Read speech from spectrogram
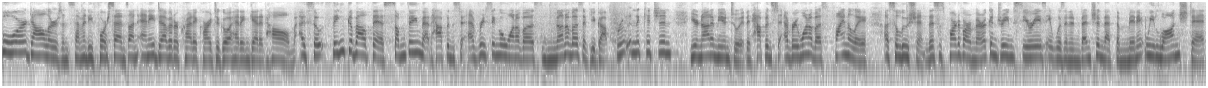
$4.74 on any debit or credit card to go ahead and get it home. Uh, So think about this, something that happens to every single one of us. None of us, if you got fruit in the kitchen, you're not immune to it. It happens to every one of us. Finally, a solution. This is part of our American Dream series. It was an invention that the minute we launched it,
